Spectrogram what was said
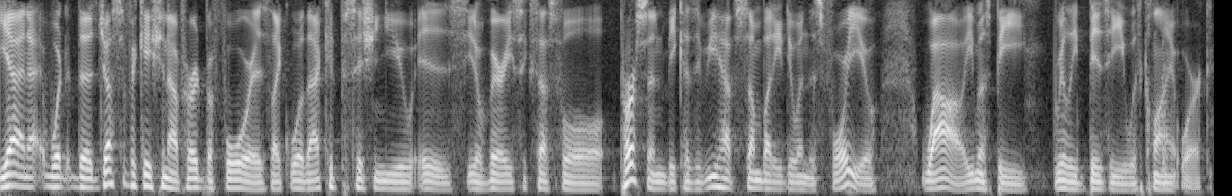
Yeah, and I, what the justification I've heard before is like, well, that could position you as you know very successful person because if you have somebody doing this for you, wow, you must be really busy with client work.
